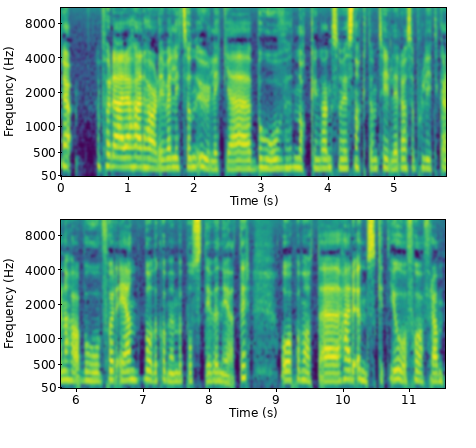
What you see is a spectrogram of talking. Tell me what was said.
Ja. For der, her har de vel litt sånn ulike behov, nok en gang, som vi snakket om tidligere. Altså Politikerne har behov for én, både komme med positive nyheter, og på en måte Her ønsket de jo å få fram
